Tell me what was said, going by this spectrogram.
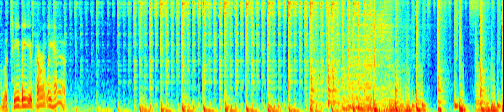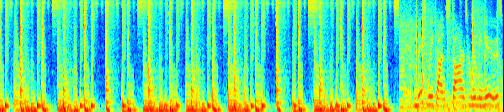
on the TV you currently have. On Starz Movie News,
